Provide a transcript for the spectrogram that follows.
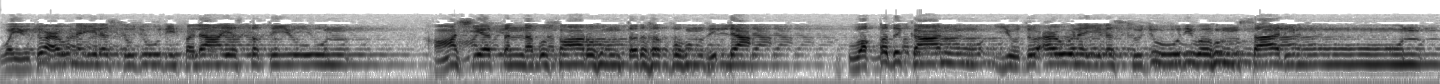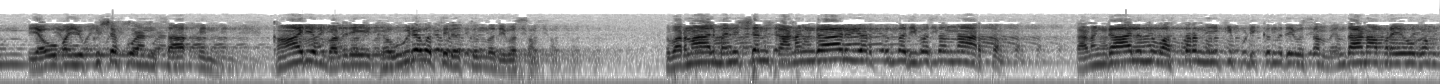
വയുദഊന ഇല സുജൂദി തർഹഖുഹും വഖദ് കാനൂ യുദഊന ഇല സുജൂദി വഹും യൗമ അൻ കാര്യം വളരെ ഗൗരവത്തിലെത്തുന്ന ദിവസം. പറഞ്ഞാൽ മനുഷ്യൻ കണങ്കാൽ ഉയർത്തുന്ന ദിവസം എന്ന അർത്ഥം. കണങ്കാൽ എന്ന് വസ്ത്രം നീക്കി പിടിക്കുന്ന ദിവസം. എന്താണ് ആ പ്രയോഗം?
